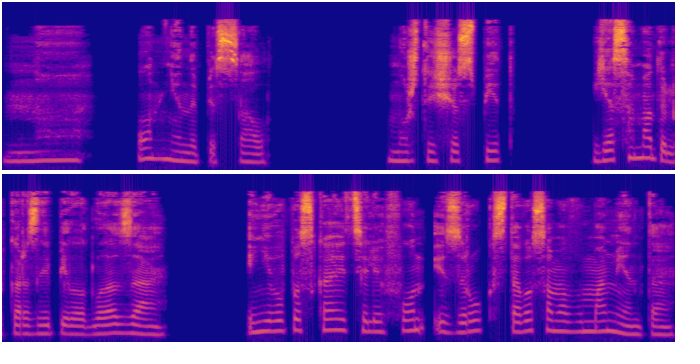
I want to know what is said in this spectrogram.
Но он не написал. Может, еще спит? Я сама только разлепила глаза и не выпуская телефон из рук с того самого момента.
